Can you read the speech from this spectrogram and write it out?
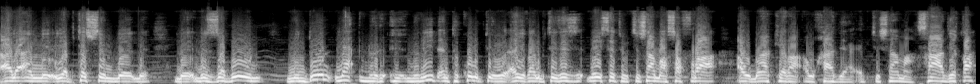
على أن يبتسم للزبون من دون لا نريد أن تكون أيضا ليست ابتسامة صفراء أو ماكرة أو خادعة ابتسامة صادقة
